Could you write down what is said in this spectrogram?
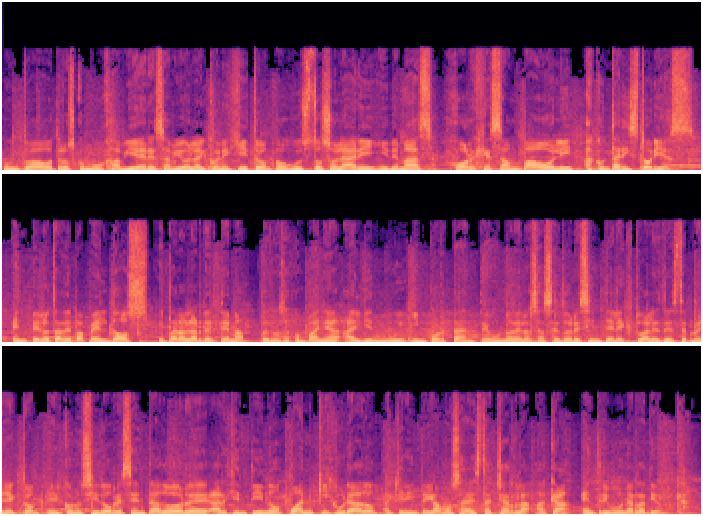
junto a otros como Javier Saviola, el conejito, Augusto Solari y demás, Jorge Sampaoli, a contar historias en Pelota de Papel 2. Y para hablar del tema, pues nos acompaña alguien muy importante, uno de los hacedores intelectuales de este proyecto, el conocido presentador eh, argentino Juan Quijurado, a quien integramos a esta charla acá en Tribuna Radiónica.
